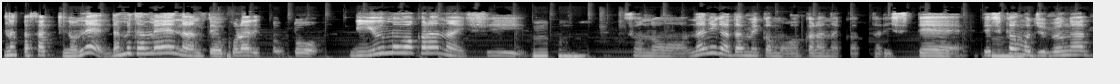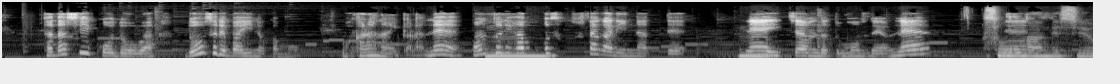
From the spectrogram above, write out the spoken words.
う。なんかさっきのね、ダメダメなんて怒られちゃうと、理由もわからないし、うんうんその、何がダメかもわからなかったりして、で、しかも自分が正しい行動はどうすればいいのかもわからないからね、本当に八方塞がりになって、ね、うん言っちゃうんだと思うんだよね。そうなんですよ。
